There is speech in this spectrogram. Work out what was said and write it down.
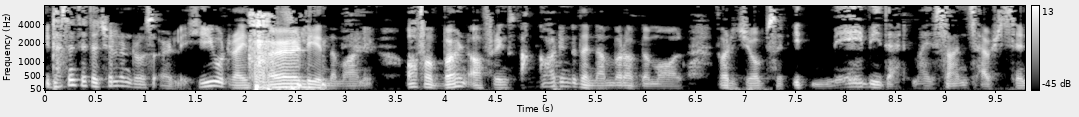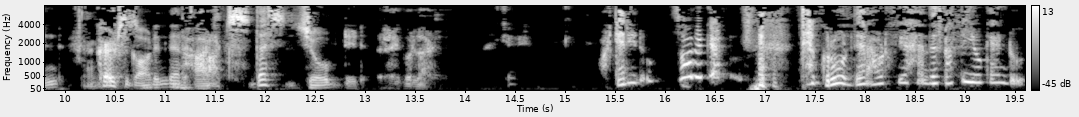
it doesn't say the children rose early, he would rise early in the morning, offer burnt offerings according to the number of them all. For Job said, it may be that my sons have sinned, cursed God in their hearts. Thus Job did regularly. Okay. What can you do? That's all you can do. they have grown. They're out of your hand. There's nothing you can do.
